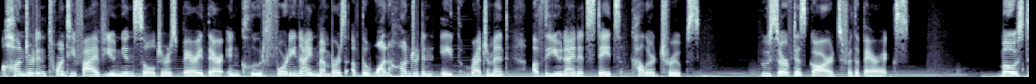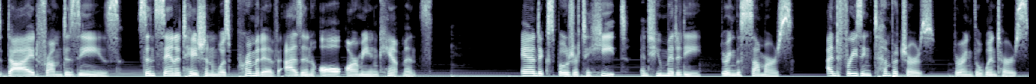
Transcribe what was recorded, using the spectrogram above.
125 Union soldiers buried there include 49 members of the 108th Regiment of the United States Colored Troops, who served as guards for the barracks. Most died from disease, since sanitation was primitive, as in all Army encampments, and exposure to heat and humidity during the summers and freezing temperatures during the winters.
